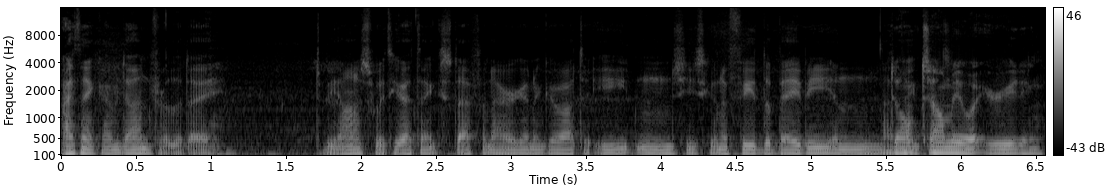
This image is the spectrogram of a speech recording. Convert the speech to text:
I think I'm done for the day. To be honest with you, I think Steph and I are going to go out to eat, and she's going to feed the baby. And I Don't tell me what you're eating.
